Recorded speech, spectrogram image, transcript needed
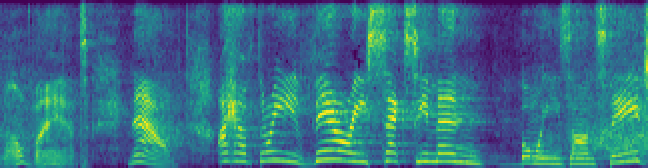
Love that. Now, I have three very sexy men boys on stage.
